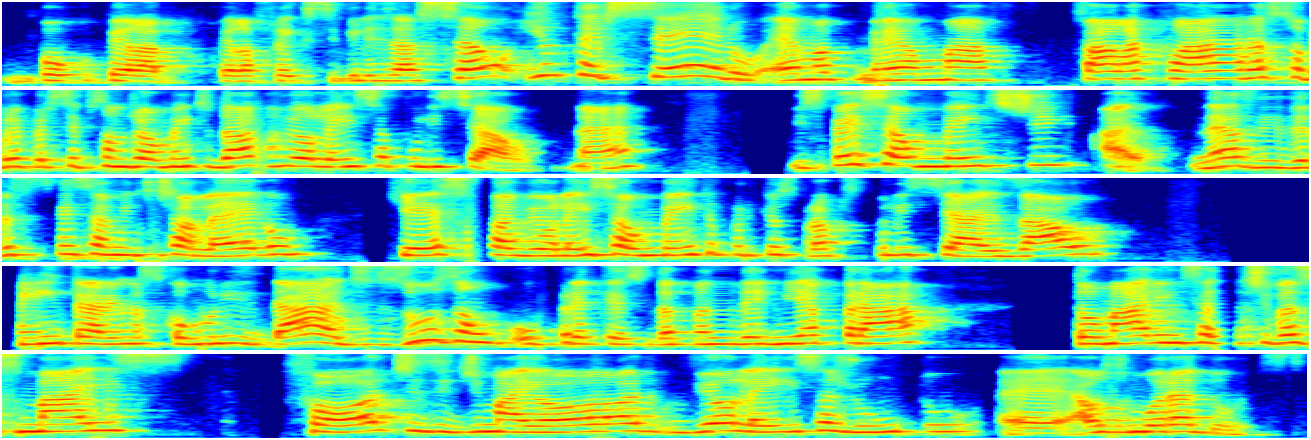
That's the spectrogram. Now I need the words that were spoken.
um pouco pela, pela flexibilização. E o terceiro é uma, é uma fala clara sobre a percepção de aumento da violência policial, né? Especialmente, né, as lideranças especialmente alegam que essa violência aumenta porque os próprios policiais, ao entrarem nas comunidades, usam o pretexto da pandemia para tomar iniciativas mais fortes e de maior violência junto é, aos moradores.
